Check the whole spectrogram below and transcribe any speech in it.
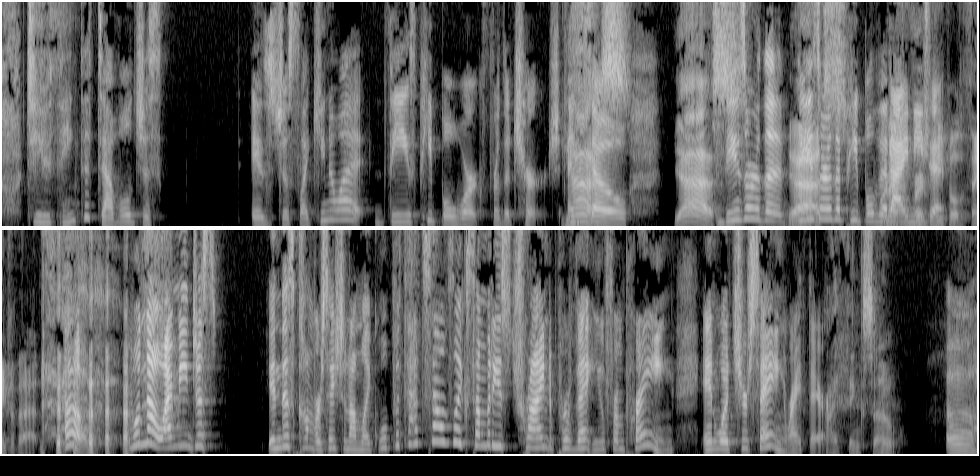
Do you think the devil just is just like, you know what? These people work for the church. And so yes, these are the Yes. these are the people that I the need to people to think of that. Oh. Well, no, I mean just in this conversation I'm like, well, but that sounds like somebody's trying to prevent you from praying in what you're saying right there. I think so. Ugh.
